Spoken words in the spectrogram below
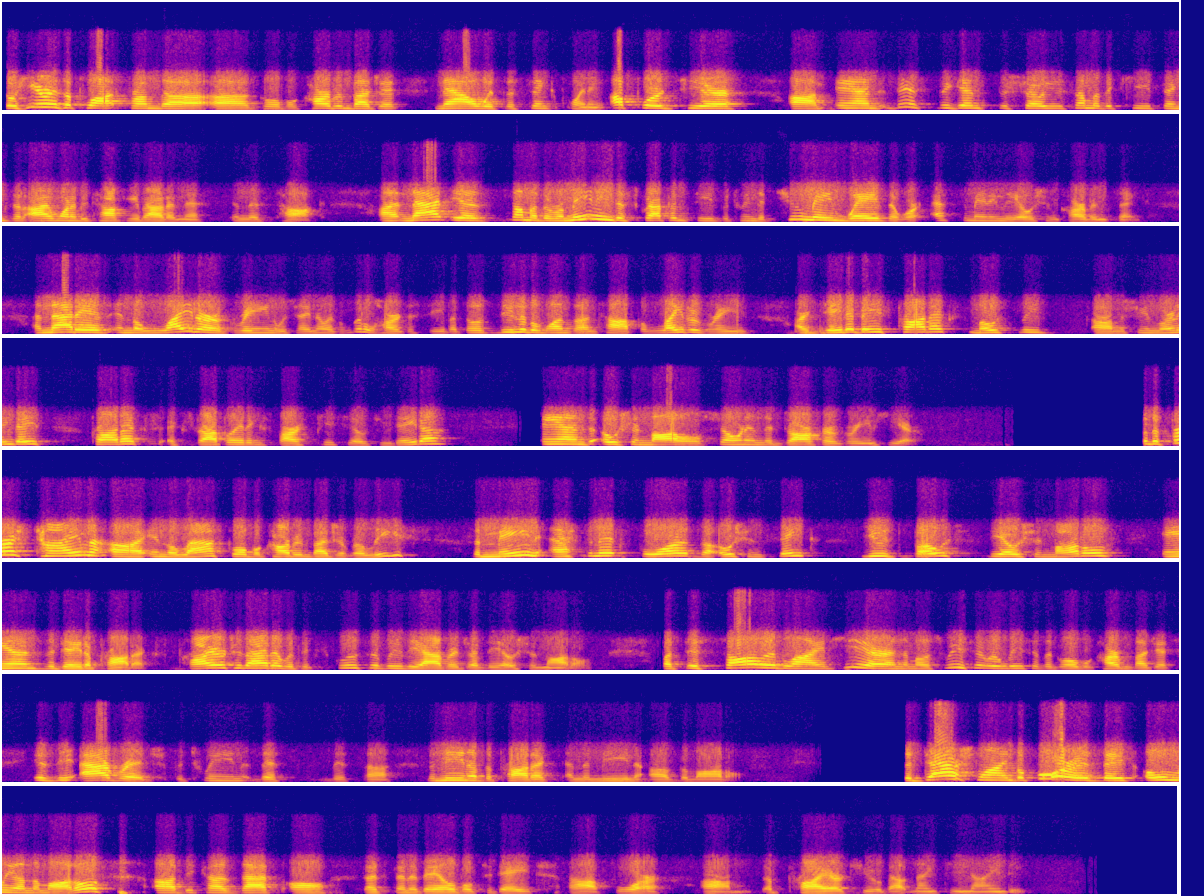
So here is a plot from the uh, global carbon budget, now with the sink pointing upwards here. Um, and this begins to show you some of the key things that I want to be talking about in this, in this talk. Uh, and that is some of the remaining discrepancies between the two main ways that we're estimating the ocean carbon sink and that is in the lighter green, which I know is a little hard to see, but those, these are the ones on top. The lighter green are database products, mostly uh, machine learning-based products, extrapolating sparse PCO2 data, and ocean models shown in the darker green here. For the first time uh, in the last global carbon budget release, the main estimate for the ocean sink used both the ocean models and the data products. Prior to that, it was exclusively the average of the ocean models. But this solid line here and the most recent release of the global carbon budget is the average between this, this, uh, the mean of the product and the mean of the models. The dashed line before is based only on the models uh, because that's all that's been available to date uh, for um, prior to about 1990.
